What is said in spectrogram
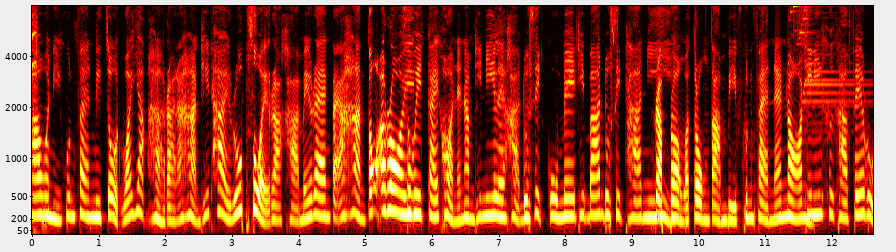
ถ้าวันนี้คุณแฟนมีโจทย์ว่าอยากหาร้านอาหารที่ถ่ายรูปสวยราคาไม่แรงแต่อาหารต้องอร่อย สวีทไกด์ขอแนะนำที่นี่เลยค่ะดูสิตกูเมที่บ้านดูสิตธานี รับรองว่าตรงตามบีฟคุณแฟนแน่นอน ที่นี่คือคาเฟ่หรู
